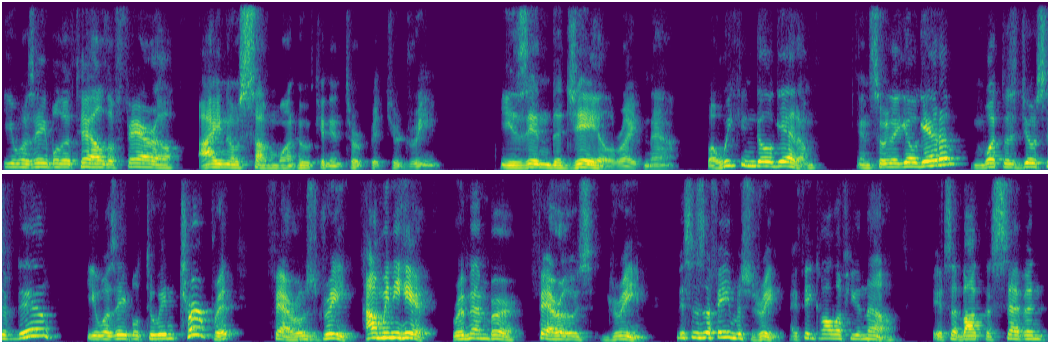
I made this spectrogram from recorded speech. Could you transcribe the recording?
he was able to tell the Pharaoh, I know someone who can interpret your dream. He's in the jail right now, but we can go get him. And so they go get him. And what does Joseph do? He was able to interpret Pharaoh's dream. How many here remember Pharaoh's dream. This is a famous dream. I think all of you know. It's about the seven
